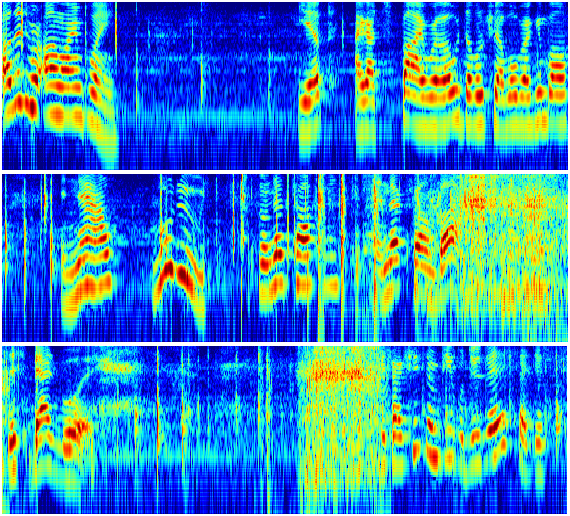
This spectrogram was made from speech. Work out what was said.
Oh, this is we're online playing. Yep, I got Spyro, Double Trouble, Wrecking Ball, and now Voodood. So next talking and next unbox this bad boy. If I see some people do this, I just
